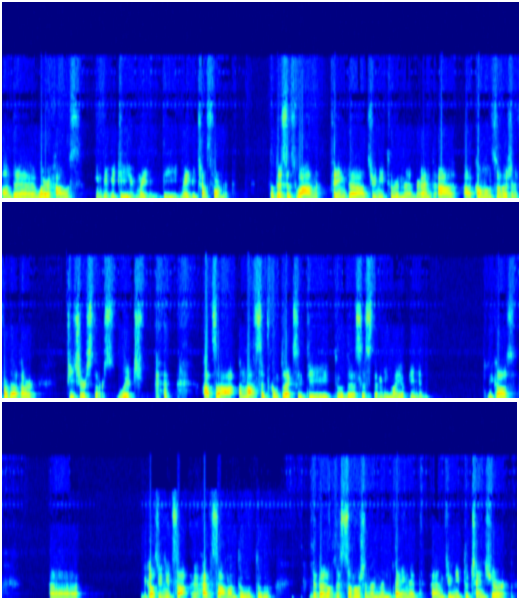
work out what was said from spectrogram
on the warehouse in dbt maybe maybe transformed so this is one thing that you need to remember. And a, a common solution for that are feature stores, which adds a, a, massive complexity to the system, in my opinion, because uh, because you need to have someone to to develop the solution and maintain it, and you need to change your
